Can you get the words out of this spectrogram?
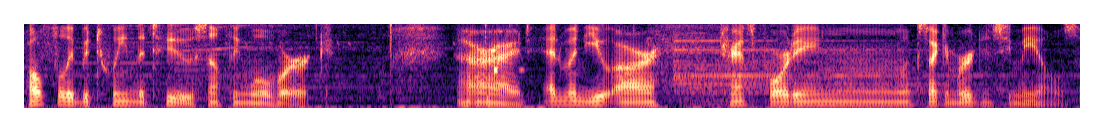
Hopefully between the two, something will work. Alright, Edmund, you are transporting, looks like emergency meals.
